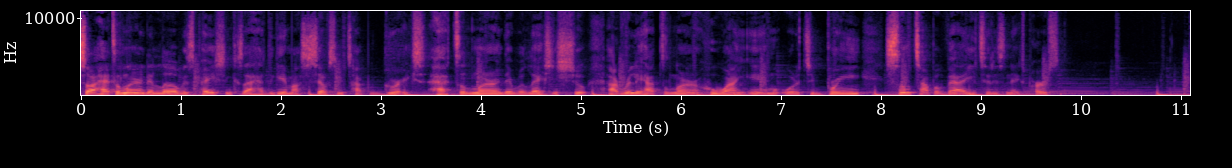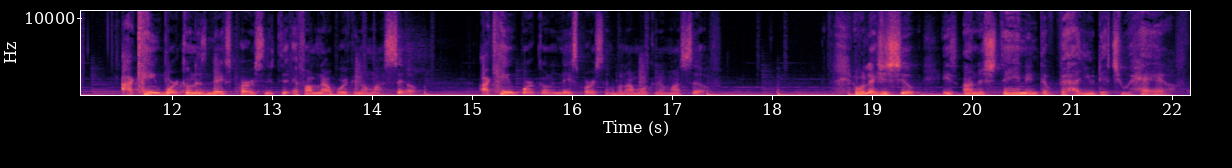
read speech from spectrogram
So I had to learn that love is patient because I had to give myself some type of grace. I had to learn that relationship. I really had to learn who I am in order to bring some type of value to this next person. I can't work on this next person if I'm not working on myself. I can't work on the next person when I'm working on myself. A relationship is understanding the value that you have.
